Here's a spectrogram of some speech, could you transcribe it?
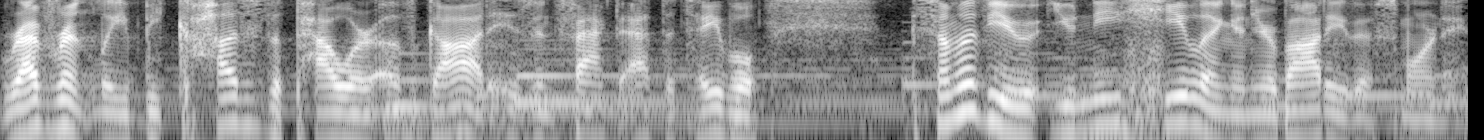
reverently because the power of God is, in fact, at the table. Some of you, you need healing in your body this morning.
